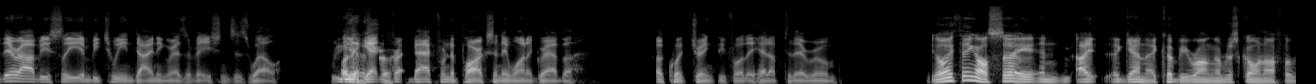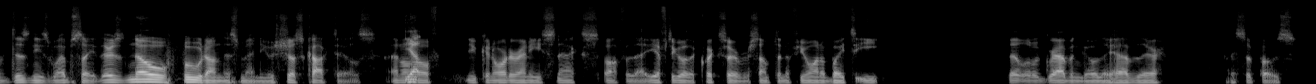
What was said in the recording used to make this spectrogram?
they're obviously in between dining reservations as well, or Yeah, they get sure. fr- back from the parks and they want to grab a a quick drink before they head up to their room. The only thing I'll say, and I again I could be wrong. I'm just going off of Disney's website. There's no food on this menu. It's just cocktails. I don't Yep. know if you can order any snacks off of that. You have to go to the quick serve or something if you want a bite to eat. That little grab and go they have there, I suppose.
